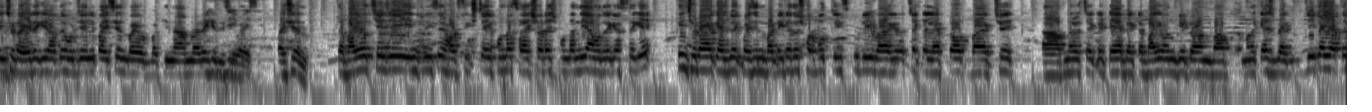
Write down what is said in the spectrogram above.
তিনশো টাকা। এটা কি আপনি অরিজিনালি পাইছেন বা কিনা আমরা রেখে দিছি। পাইছেন? তা ভাই হচ্ছে যে ইনফিনিক্সের হট সিক্সটা এই ফোনটা আঠাশ ফোনটা নিয়ে আমাদের কাছ থেকে তিনশো টাকা ক্যাশব্যাক পাইছেন। বাট এটাতে সর্বোচ্চ স্কুটি বা হচ্ছে একটা ল্যাপটপ বা হচ্ছে আপনার হচ্ছে একটা ট্যাব একটা বাই অন গেট অন বা মানে ক্যাশব্যাক যেটাই আপনি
